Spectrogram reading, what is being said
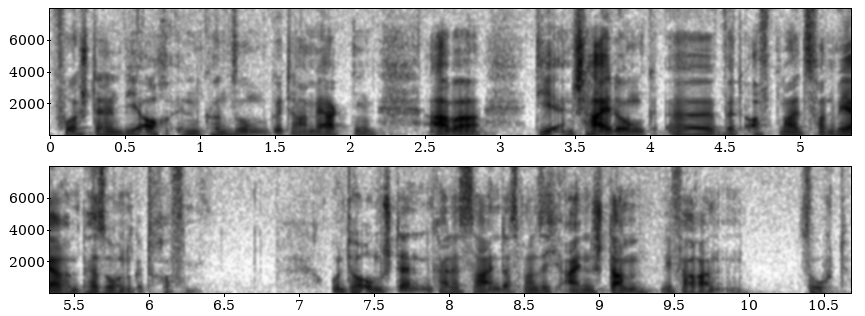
vorstellen wie auch in Konsumgütermärkten, aber die Entscheidung äh, wird oftmals von mehreren Personen getroffen. Unter Umständen kann es sein, dass man sich einen Stammlieferanten sucht.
